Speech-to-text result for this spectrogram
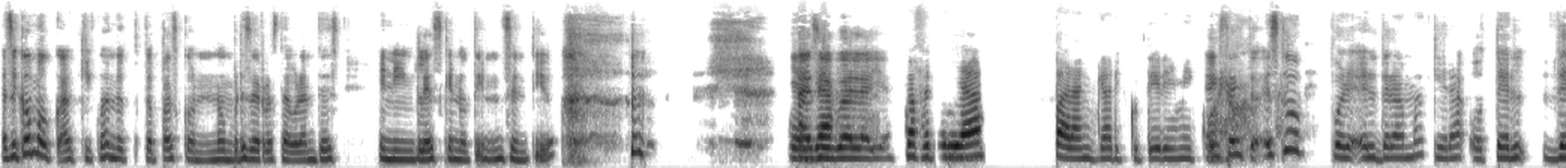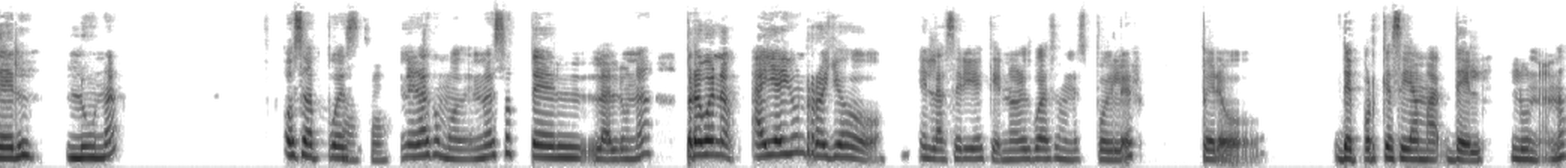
Así como aquí cuando te topas con nombres de restaurantes en inglés que no tienen sentido. Así igual allá. Cafetería mi Exacto, es como por el drama que era Hotel del Luna. O sea, pues ah, era como de, no es Hotel La Luna, pero bueno, ahí hay un rollo en la serie que no les voy a hacer un spoiler, pero de por qué se llama Del Luna, ¿no?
